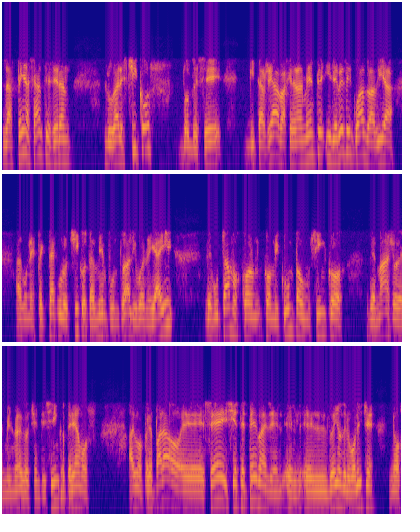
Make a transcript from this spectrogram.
las peñas antes eran lugares chicos donde se guitarreaba generalmente y de vez en cuando había algún espectáculo chico también puntual y bueno, y ahí debutamos con, con mi cumpa un 5 de mayo de 1985, teníamos habíamos preparado eh, seis, siete temas, el, el, el, dueño del boliche nos,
